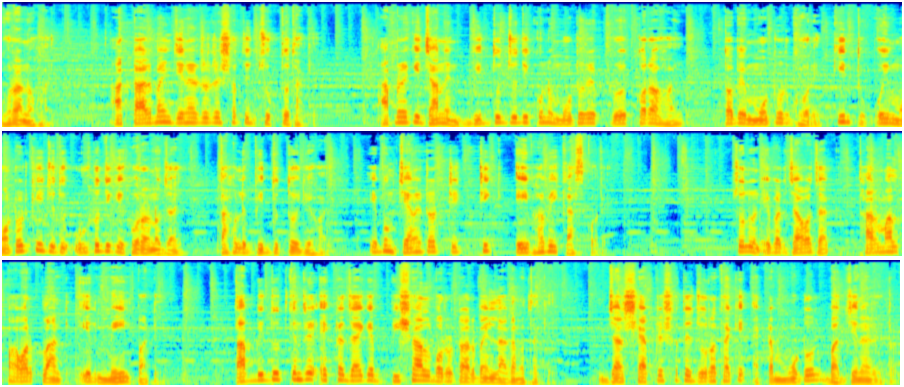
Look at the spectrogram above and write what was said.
ঘোরানো হয়, আর টারবাইন জেনারেটরের সাথে যুক্ত থাকে। আপনারা কি জানেন, বিদ্যুৎ যদি কোনো মোটরে প্রয়োগ করা হয়, তবে মোটর ঘোরে, কিন্তু ওই মোটরকেই যদি উল্টো দিকে ঘোরানো যায় তাহলে বিদ্যুৎ তৈরি হয় এবং জেনারেটরটি ঠিক এইভাবেই কাজ করে। চলুন এবার যাওয়া যাক থার্মাল পাওয়ার প্লান্ট এর মেইন পার্টে। তাপবিদ্যুৎ কেন্দ্রে একটা জায়গায় বিশাল বড় টারবাইন লাগানো থাকে, যার শ্যাফটের সাথে জোড়া থাকে একটা মোটর বা জেনারেটর।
